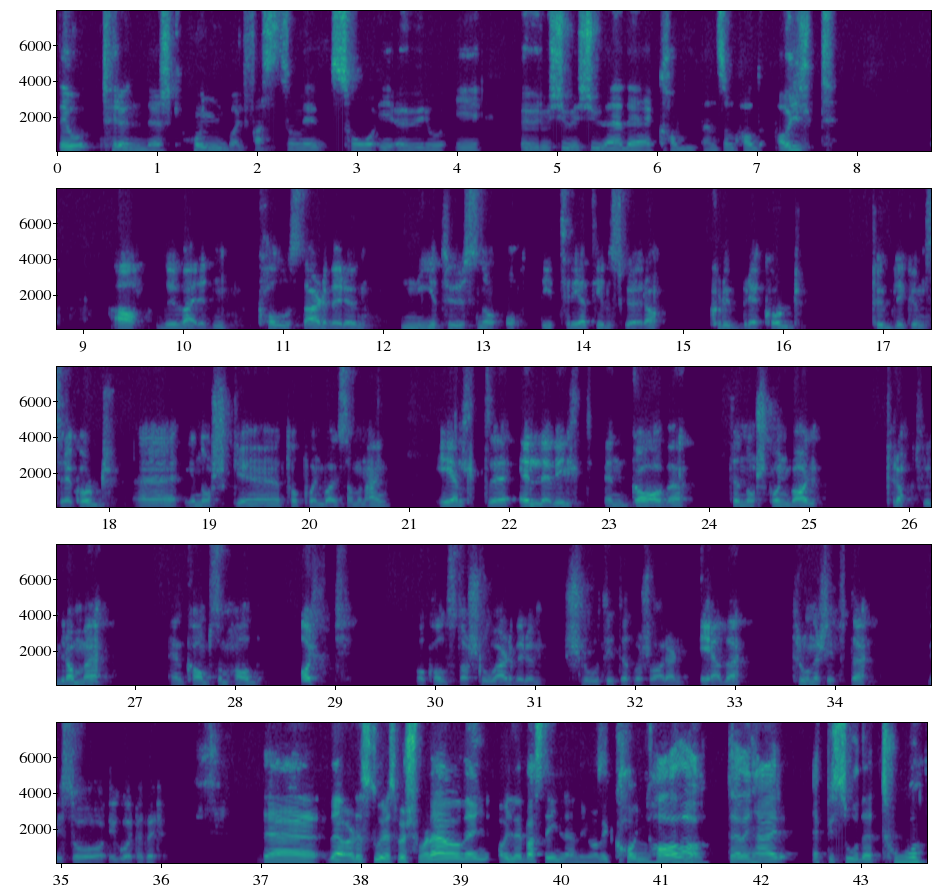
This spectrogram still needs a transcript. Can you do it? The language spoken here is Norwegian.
Det er jo trøndersk håndballfest som vi så i Euro i Euro 2020. Det er kampen som hadde alt. Ja, du verden. Kolstad Elverum. 9083 tilskuere. Klubbrekord. Publikumsrekord eh, i norsk eh, topphåndballsammenheng. Helt eh, ellevilt. En gave til norsk håndball. Praktfull ramme. En kamp som hadde alt. Og Kolstad slo Elverum. Slo tittelforsvareren. Er det troneskiftet vi så i går, Petter? Det, det, er vel det store spørsmålet, og den aller beste innledninga vi kan ha da, til denne episode to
